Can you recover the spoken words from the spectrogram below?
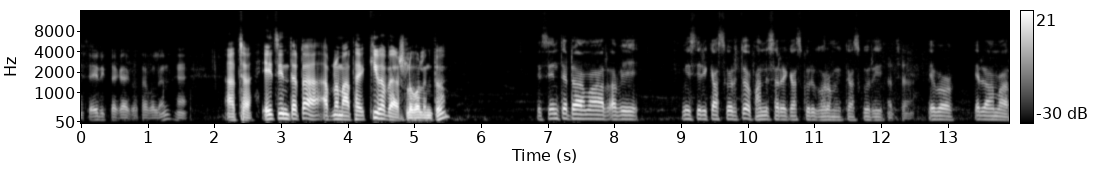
আচ্ছা এই দিক থেকে কথা বলেন হ্যাঁ। আচ্ছা এই চিন্তাটা আপনার মাথায় কীভাবে আসলো বলেন তো? এই চিন্তাটা আমার আমি মিস্ত্রি কাজ করি তো ফার্নিচারের কাজ করি গরমে কাজ করি। আচ্ছা। এবং এটা আমার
